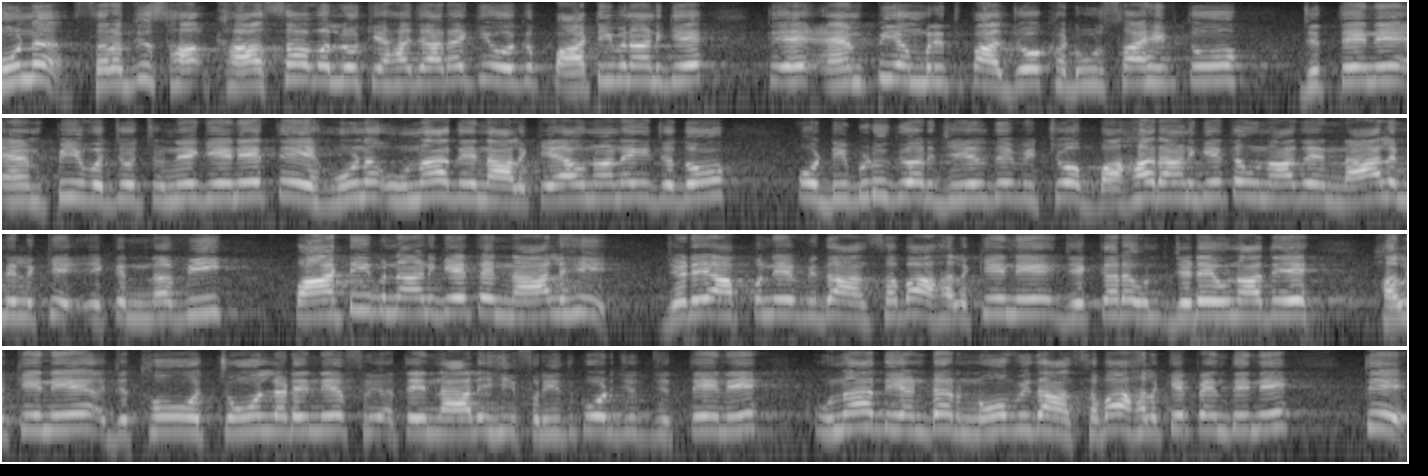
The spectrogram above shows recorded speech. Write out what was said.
ਹੁਣ ਸਰਬਜੀਤ ਸਾ- ਖਾਲਸਾ ਵੱਲੋਂ ਕਿਹਾ ਜਾ ਰਿਹਾ ਕਿ ਉਹ ਇੱਕ ਪਾਰਟੀ ਬਣਾਣਗੇ ਤੇ ਐਮਪੀ ਅੰਮ੍ਰਿਤਪਾਲ, ਜੋ ਖਡੂਰ ਸਾਹਿਬ ਤੋਂ ਜਿੱਤੇ ਨੇ ਐਮਪੀ ਵਜੋਂ ਚੁਣੇ ਗਏ ਨੇ ਤੇ ਹੁਣ ਉਹਨਾਂ ਦੇ ਨਾਲ ਕਿਹਾ, ਉਹਨਾਂ ਨੇ ਜਦੋਂ ਉਹ ਡਿਬੜੂਗੜ੍ਹ ਜੇਲ੍ਹ ਦੇ ਵਿੱਚੋਂ ਬਾਹਰ ਆਣਗੇ ਤੇ ਉਹਨਾਂ ਦੇ ਨਾਲ ਮਿਲ ਕੇ ਇੱਕ ਨਵੀਂ ਪਾਰਟੀ ਬਣਾਣਗੇ ਤੇ ਨਾਲ ਹੀ ਜਿਹੜੇ ਆਪਣੇ ਵਿਧਾਨ ਸਭਾ ਹਲਕੇ ਨੇ, ਜੇਕਰ ਜਿਹੜੇ ਉਹਨਾਂ ਦੇ ਹਲਕੇ ਨੇ, ਜਿੱਥੋਂ ਉਹ ਚੋਣ ਲੜੇ ਨੇ, ਫਰੀ- ਅਤੇ ਨਾਲ ਹੀ ਫਰੀਦਕੋਟ ਜਿ- ਜਿੱਤੇ ਨੇ, ਉਹਨਾਂ ਦੇ ਅੰਡਰ 9 ਵਿਧਾਨ ਸਭਾ ਹਲਕੇ ਪੈਂਦੇ ਨੇ ਤੇ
